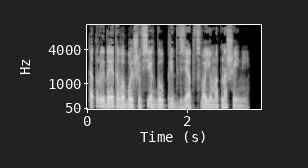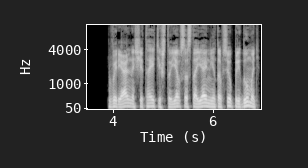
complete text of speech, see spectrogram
который до этого больше всех был предвзят в своем отношении. Вы реально считаете, что я в состоянии это все придумать?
